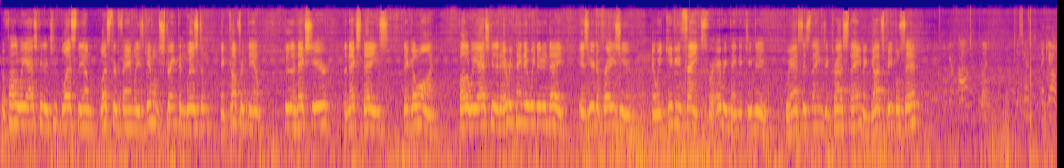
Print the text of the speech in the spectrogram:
But Father, we ask you that you bless them, bless their families, give them strength and wisdom, and comfort them through the next year, the next days that go on. Father, we ask you that everything that we do today is here to praise you, and we give you thanks for everything that you do. We ask these things in Christ's name, and God's people said, Yes, sir. Thank y'all.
